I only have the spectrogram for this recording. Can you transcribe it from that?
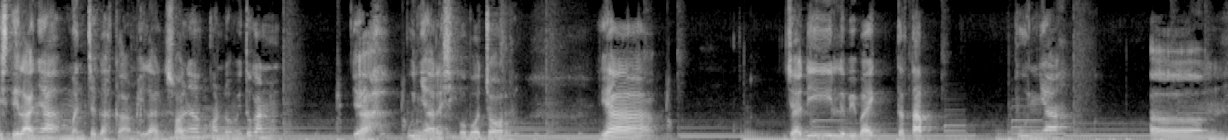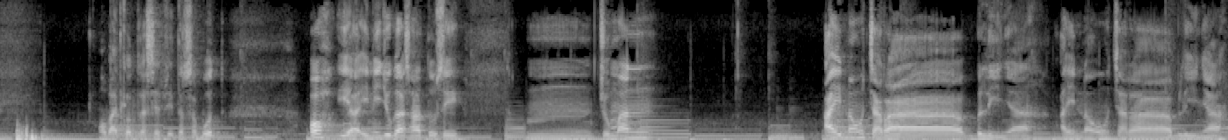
istilahnya mencegah kehamilan. Soalnya kondom itu kan ya punya resiko bocor. Ya jadi lebih baik tetap punya um, obat kontrasepsi tersebut. Oh iya ini juga satu sih, hmm, cuman I know cara belinya, I know cara belinya.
